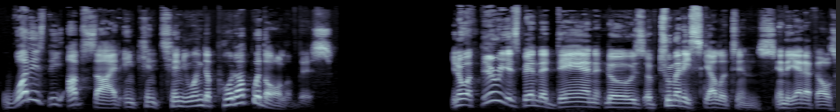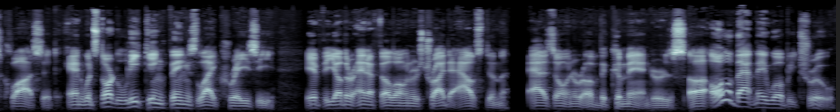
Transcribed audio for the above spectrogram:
What is the upside in continuing to put up with all of this? You know, a theory has been that Dan knows of too many skeletons in the NFL's closet and would start leaking things like crazy if the other NFL owners tried to oust him as owner of the Commanders. Uh, all of that may well be true.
